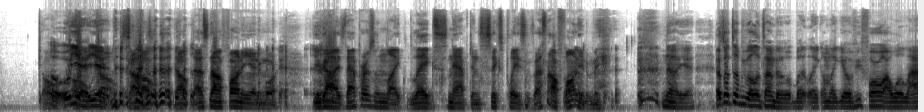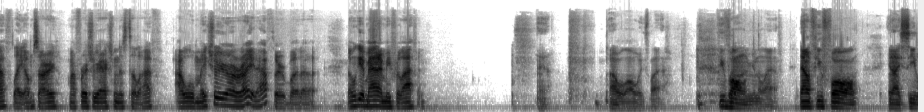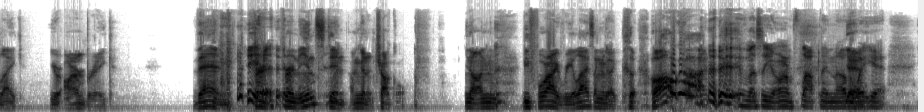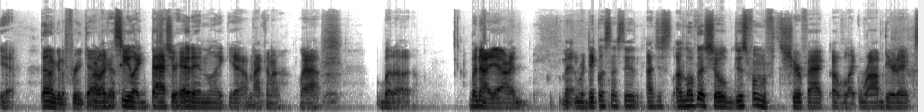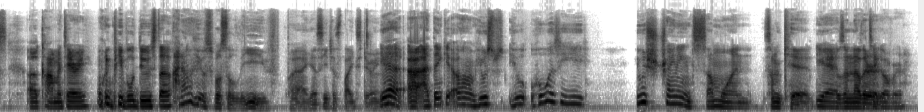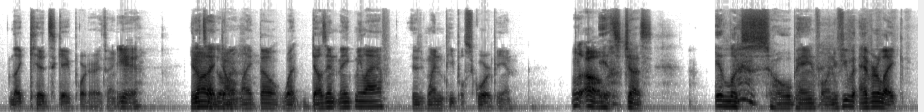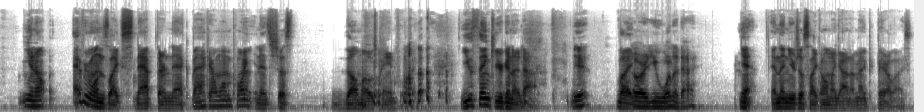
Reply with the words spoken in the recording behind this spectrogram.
Oh, oh, yeah, yeah. No, no, no, that's not funny anymore. You guys, that person like legs snapped in six places. That's not funny to me. no, yeah. That's what I tell people all the time though. But like, I'm like, yo, if you fall, I will laugh. Like, I'm sorry. My first reaction is to laugh. I will make sure you're all right after, but uh, don't get mad at me for laughing. I will always laugh. If you fall, I'm gonna laugh. Now, if you fall and I see like your arm break, then Yeah. for, for an instant, I'm gonna chuckle. You know, I'm gonna before I realize, I'm gonna be like, oh god. if I see your arm flopping the other Yeah. way, yeah, yeah. then I'm gonna freak out. Or like I see you like bash your head in, like yeah, I'm not gonna laugh. But uh, but no, yeah, I man, ridiculousness, dude. I just I love that show just from the sheer fact of like Rob Dyrdek's uh commentary when people do stuff. I don't know if he was supposed to leave, but I guess he just likes doing it. Yeah, I, I think um he was he who was he? He was training someone. Some kid. Yeah, It was another takeover. like kid skateboarder, I think. Yeah, You know what I don't over. like though? What doesn't make me laugh is when people scorpion. oh, It's just it looks so painful. And if you've ever like you know, everyone's like snapped their neck back at one point and it's just the most painful thing. You think you're gonna die. yeah. Like Or you want to die? yeah. And then you're just like, oh my god, I might be paralyzed.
